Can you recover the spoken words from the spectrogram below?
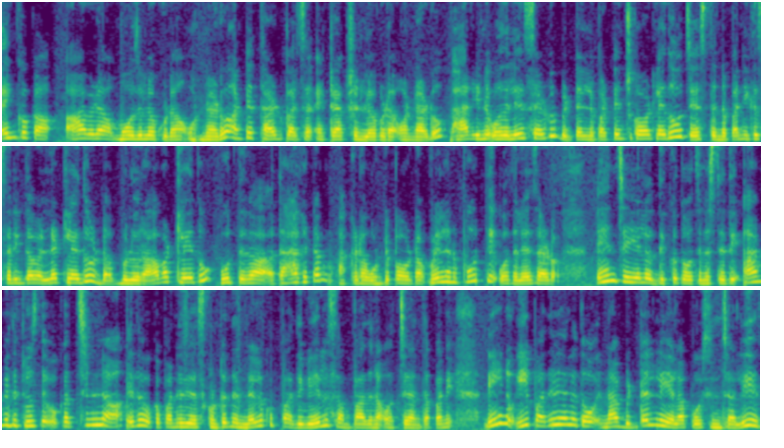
ఇంకొక ఆవిడ మోజులో కూడా ఉన్నాడు. అంటే థర్డ్ పర్సన్ అట్రాక్షన్లో కూడా ఉన్నాడు. భార్యని వదిలేశాడు. బిడ్డల్ని పట్టించుకోవట్లేదు. చేస్తున్న పనికి సరిగ్గా వెళ్ళట్లేదు. డబ్బులు రావట్లేదు. పూర్తిగా తాగటం అక్కడ ఉండిపోవటం వీళ్ళని పూర్తి వదిలేశాడు. ఏం చేయాలో దిక్కుతోచిన స్థితి. ఆమెది చూస్తే ఒక చిన్న ఏదో ఒక పని చేసుకుంటుంది. నెలకు పదివేలు సంపాదన వచ్చేంత పని. నేను ఈ పదివేలతో నా బిడ్డల్ని ఎలా పోషించాలి?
